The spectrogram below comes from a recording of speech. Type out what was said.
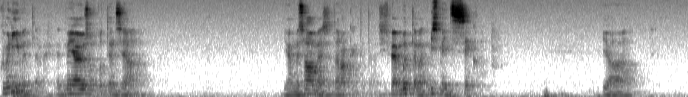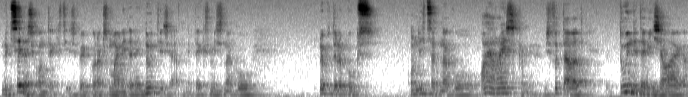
kui me nii mõtleme, et meie ajus on potentsiaal. ja me saame seda rakendada, siis peame mõtlema, et mis meid segab. Ja nüüd selles kontekstis võib korraks mainida neid nutiseadmeid, eks, mis nagu lõppude lõpuks on lihtsalt nagu aja raiskamine, mis võtavad tundide viisi aega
